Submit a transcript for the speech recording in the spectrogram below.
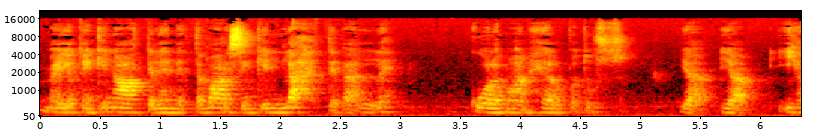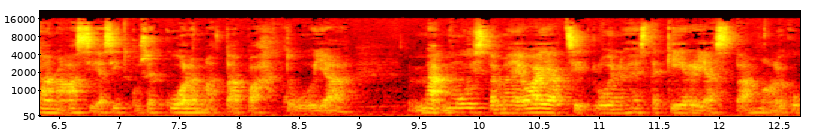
Mä jotenkin ajattelen, että varsinkin lähtevälle kuolemaan helpotus ja, ja ihana asia sitten, kun se kuolema tapahtuu. Ja mä muistan, mä jo ajat sitten luin yhdestä kirjasta, mä olin joku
